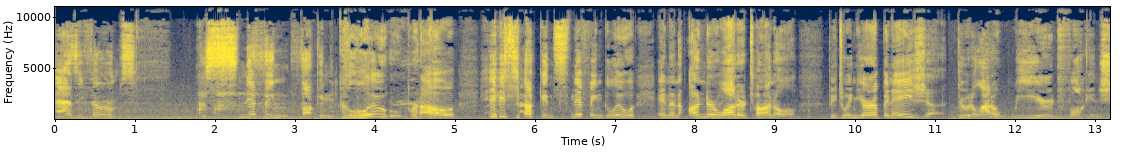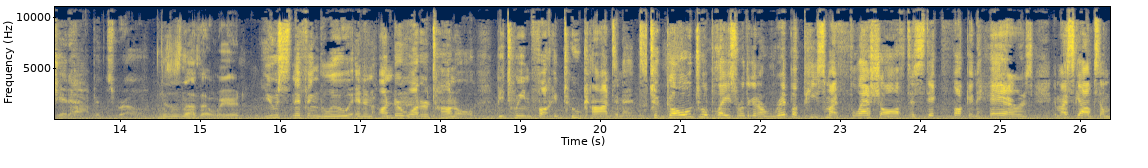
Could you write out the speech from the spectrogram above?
as he films. He's sniffing fucking glue, bro. He's fucking sniffing glue in an underwater tunnel between Europe and Asia. Dude, a lot of weird fucking shit happens, bro. This is not that weird. You sniffing glue in an underwater tunnel between fucking two continents. To go to a place where they're gonna rip a piece of my flesh off to stick fucking hairs in my scalp because I'm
